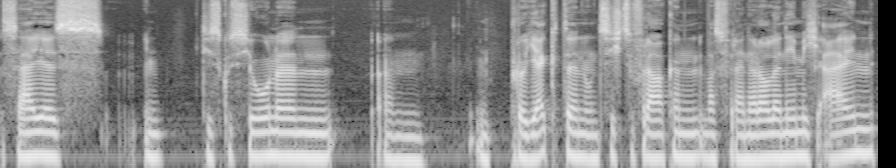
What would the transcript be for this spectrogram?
sei es in Diskussionen, ähm, Projekten und sich zu fragen, was für eine Rolle nehme ich ein,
